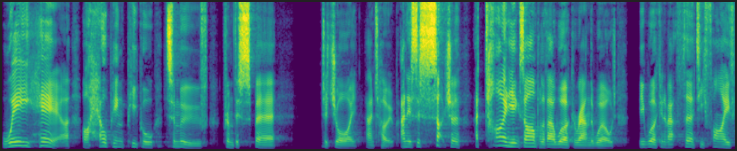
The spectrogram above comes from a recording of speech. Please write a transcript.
We here are helping people to move from despair to joy and hope. And it's just such a, a tiny example of our work around the world. We work in about 35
